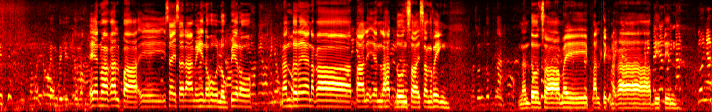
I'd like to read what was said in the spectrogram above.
Ayan mga kalpa, eh, isa-isa namin hinuhulog pero nandun na yan, nakatali yan lahat doon sa isang ring. Nandun sa may paltik nakabitin. Doon yan.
